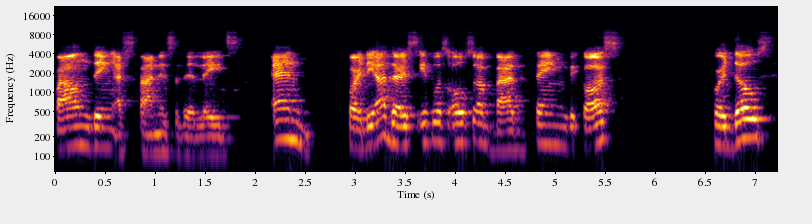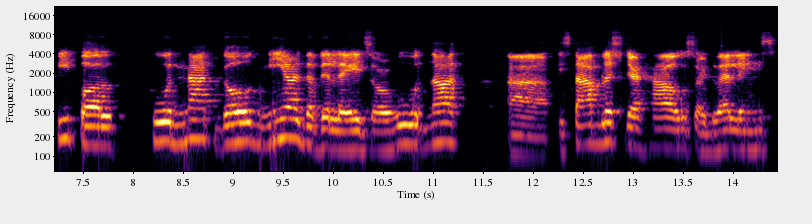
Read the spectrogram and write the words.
founding a Spanish village. And for the others, it was also a bad thing because for those people who would not go near the village or who would not uh, establish their house or dwellings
